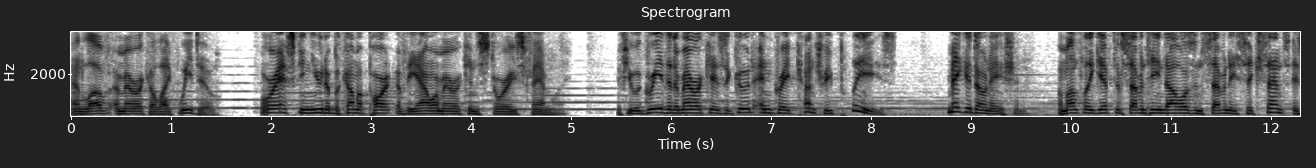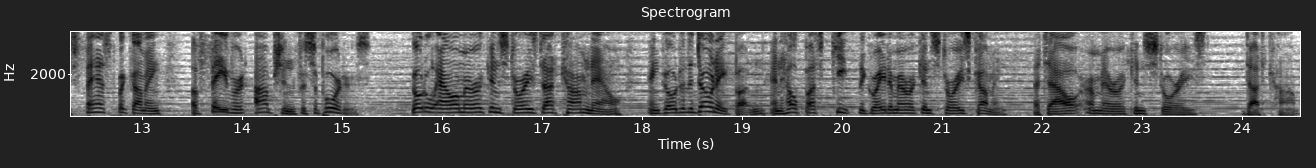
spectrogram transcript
and love America like we do, we're asking you to become a part of the Our American Stories family. If you agree that America is a good and great country, please make a donation. A monthly gift of $17.76 is fast becoming a favorite option for supporters. Go to ouramericanstories.com now and go to the donate button and help us keep the great American stories coming. That's ouramericanstories.com.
